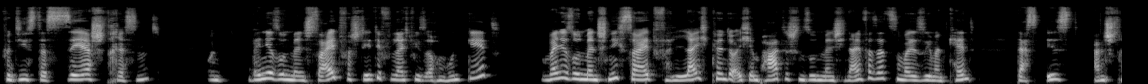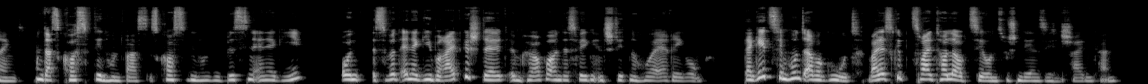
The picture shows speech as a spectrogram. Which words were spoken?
Für die ist das sehr stressend. Und wenn ihr so ein Mensch seid, versteht ihr vielleicht, wie es eurem Hund geht. Und wenn ihr so ein Mensch nicht seid, vielleicht könnt ihr euch empathisch in so einen Mensch hineinversetzen, weil ihr so jemand kennt. Das ist anstrengend. Und das kostet den Hund was. Es kostet den Hund ein bisschen Energie. Und es wird Energie bereitgestellt im Körper und deswegen entsteht eine hohe Erregung. Da geht's dem Hund aber gut, weil es gibt zwei tolle Optionen, zwischen denen er sich entscheiden kann.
